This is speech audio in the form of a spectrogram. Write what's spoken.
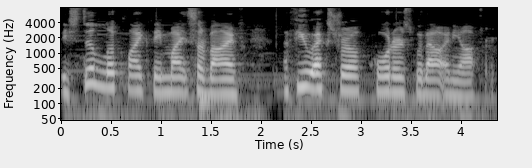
they still look like they might survive a few extra quarters without any offer.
